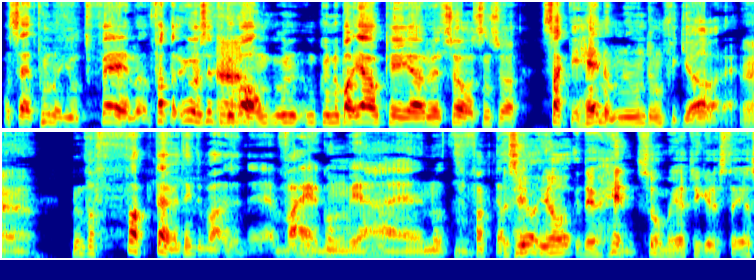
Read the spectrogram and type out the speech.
Och säga att hon har gjort fel. Fattar? Oavsett hur Ja. det var. Hon, hon, hon kunde bara, ja okej, ja du vet så. Och sen så sagt till henne om nu inte hon fick göra det. Ja. Men vad fuck där? Jag tänkte bara, alltså, varje gång vi är här, är något fucked up Alltså jag, jag, det har hänt så, men jag tycker det, stö- jag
